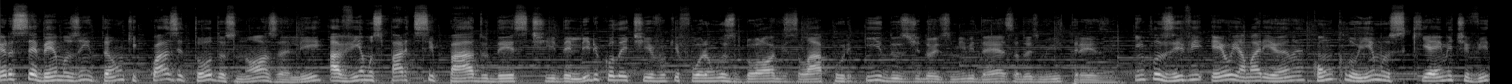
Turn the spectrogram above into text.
percebemos então que quase todos nós ali havíamos participado deste delírio coletivo que foram os blogs lá por idos de 2010 a 2013. Inclusive, eu e a Mariana concluímos que a MTV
